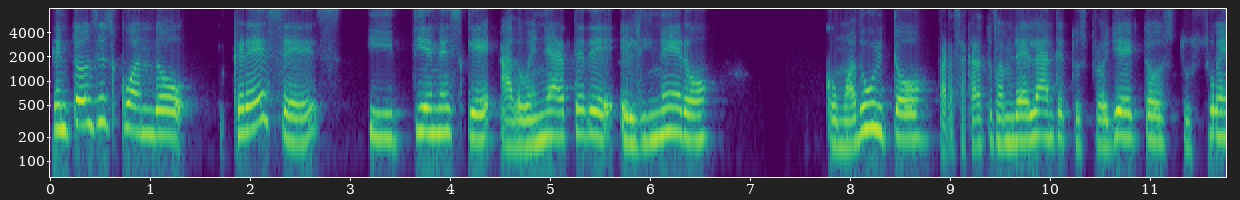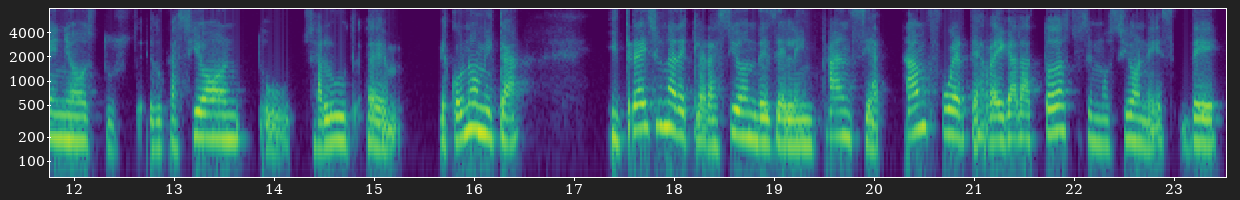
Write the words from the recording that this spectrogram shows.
Entonces, cuando creces y tienes que adueñarte del el dinero como adulto para sacar a tu familia adelante, tus proyectos, tus sueños, tu educación, tu salud em, económica, y traes una declaración desde la infancia tan fuerte, arraigada a todas tus emociones de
